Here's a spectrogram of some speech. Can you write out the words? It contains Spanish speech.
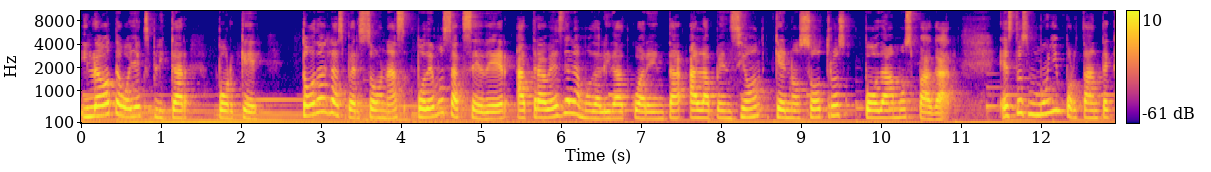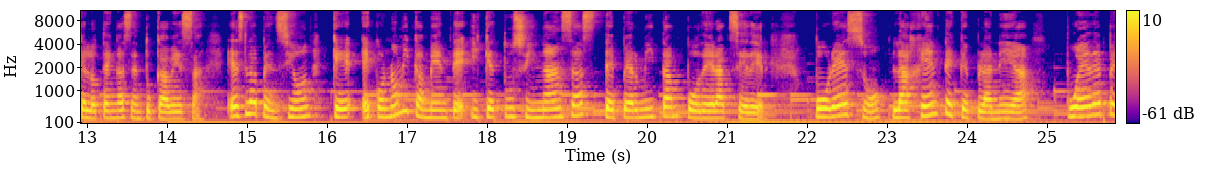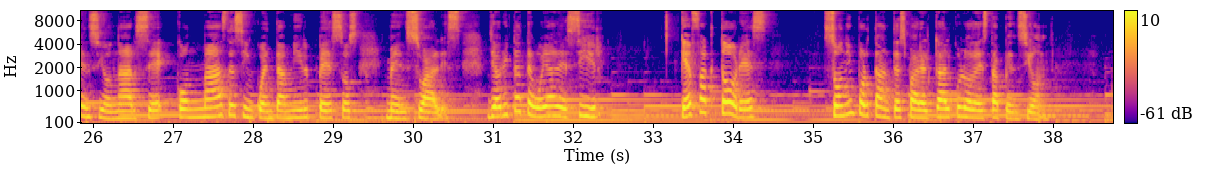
Y luego te voy a explicar por qué. Todas las personas podemos acceder a través de la modalidad 40 a la pensión que nosotros podamos pagar. Esto es muy importante que lo tengas en tu cabeza. Es la pensión que económicamente y que tus finanzas te permitan poder acceder. Por eso la gente que planea puede pensionarse con más de 50 mil pesos mensuales. Y ahorita te voy a decir qué factores son importantes para el cálculo de esta pensión.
